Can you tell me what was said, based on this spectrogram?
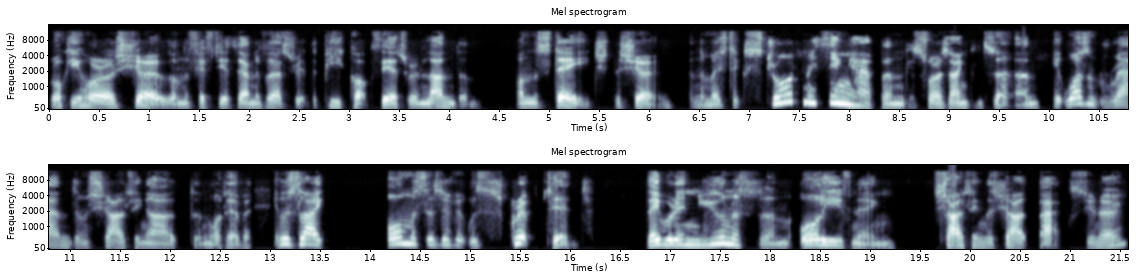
Rocky Horror show on the 50th anniversary at the Peacock Theatre in London on the stage, the show. And the most extraordinary thing happened, as far as I'm concerned. It wasn't random shouting out and whatever. It was like almost as if it was scripted. They were in unison all evening, shouting the shoutbacks, you know?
